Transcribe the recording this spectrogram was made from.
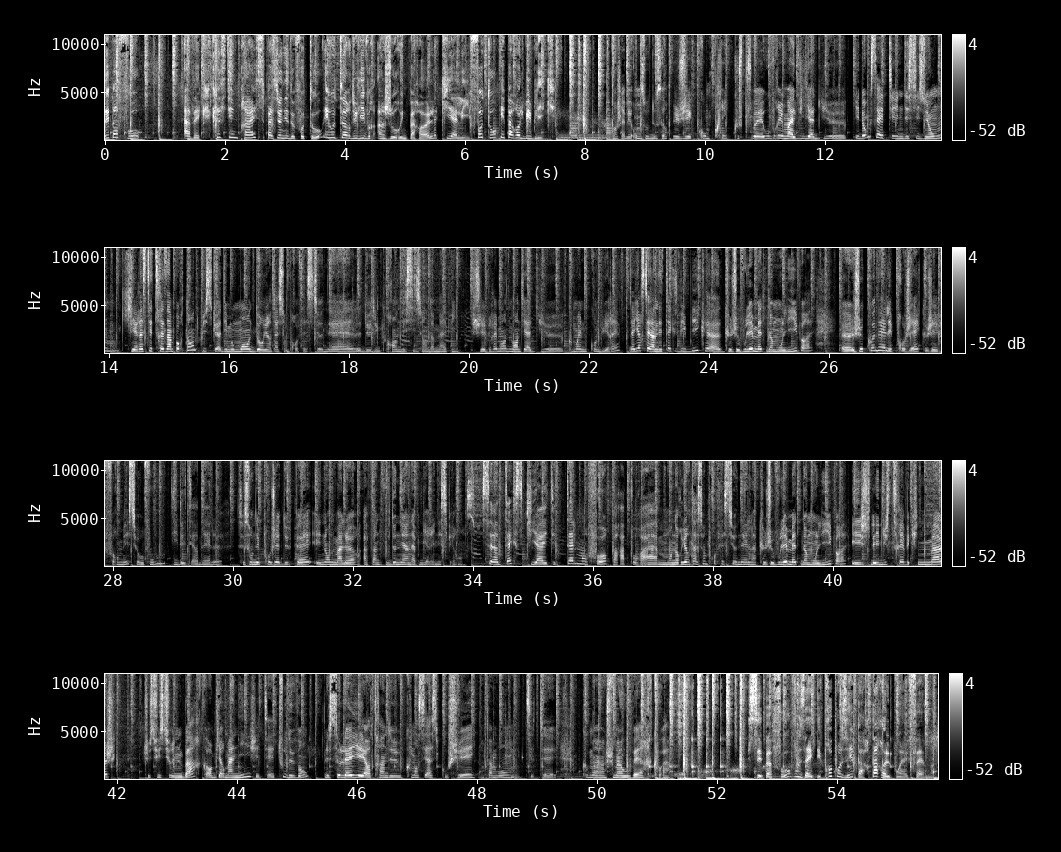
C'est pas faux. Avec Christine Price, passionnée de photos et auteure du livre Un jour une parole, qui allie photos et paroles bibliques quand j'avais 11 ou 12 ans. J'ai compris que je pouvais ouvrir ma vie à Dieu. Et donc ça a été une décision qui est restée très importante puisque à des moments d'orientation professionnelle, d'une grande décision dans ma vie, j'ai vraiment demandé à Dieu comment il me conduirait. D'ailleurs c'est un des textes bibliques euh, que je voulais mettre dans mon livre. Euh, je connais les projets que j'ai formés sur vous, dit l'Éternel. Ce sont des projets de paix et non de malheur afin de vous donner un avenir et une espérance. C'est un texte qui a été tellement fort par rapport à mon orientation professionnelle que je voulais mettre dans mon livre et je l'ai illustré avec une image. Je suis sur une barque en Birmanie, j'étais tout devant. Le soleil est en train de commencer à se coucher. Enfin bon, c'était comme un chemin ouvert quoi. C'est pas faux, vous a été proposé par parole.fm.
